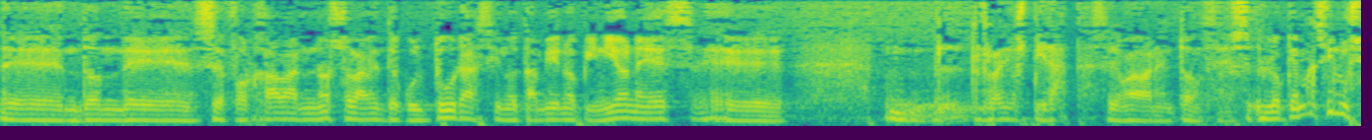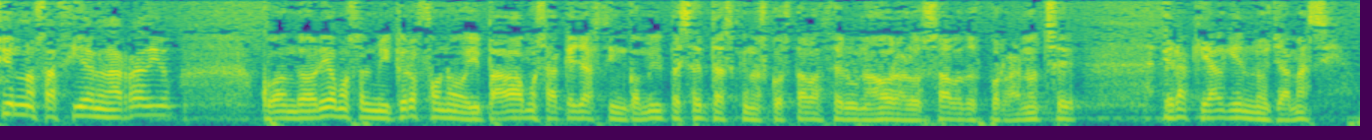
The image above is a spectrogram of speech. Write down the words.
eh, donde se forjaban no solamente culturas, sino también opiniones, eh, radios piratas se llamaban entonces. Lo que más ilusión nos hacía en la radio, cuando abríamos el micrófono y pagábamos aquellas 5.000 pesetas que nos costaba hacer una hora los sábados por la noche, era que alguien nos llamase.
